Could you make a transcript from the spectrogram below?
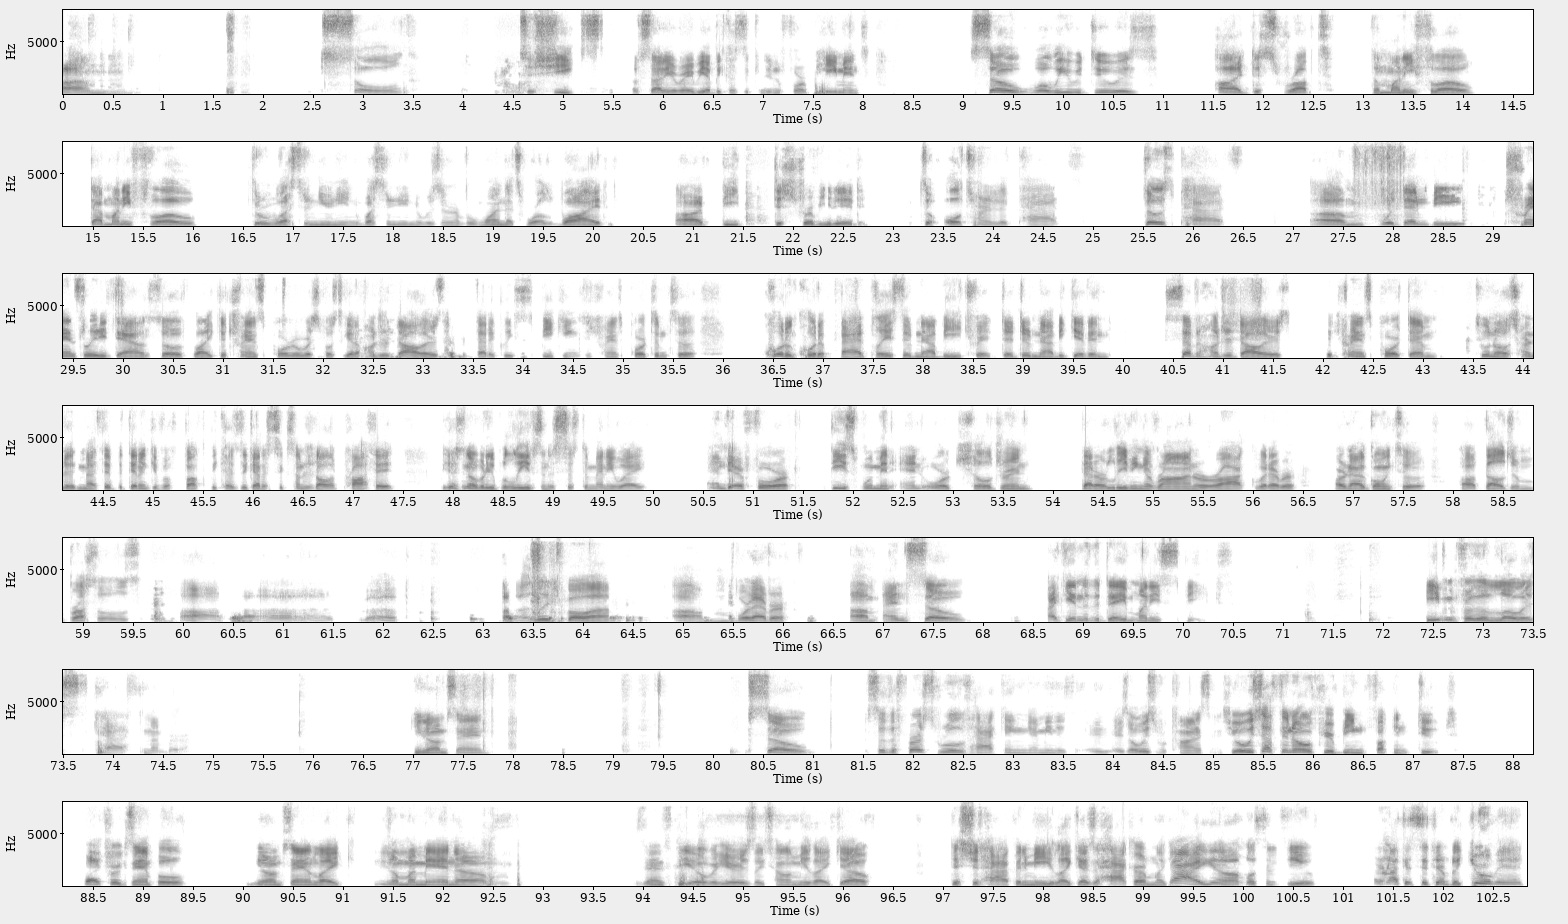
um sold to sheiks of Saudi Arabia because they couldn't afford payment. So what we would do is uh disrupt the money flow. That money flow through Western Union. Western Union was the number one, that's worldwide. Uh be distributed to alternative paths. Those paths um, would then be translated down. So if like the transporter was supposed to get a hundred dollars, hypothetically speaking, to transport them to quote unquote a bad place, they'd now be tra- they'd now be given seven hundred dollars to transport them to an alternative method, but they don't give a fuck because they got a six hundred dollar profit because nobody believes in the system anyway, and therefore these women and or children that are leaving Iran or Iraq, whatever, are now going to uh, Belgium, Brussels, uh, uh, uh, uh, Lisboa, um, whatever. Um, and so at the end of the day, money speaks, even for the lowest cast member. You know what I'm saying? So, so the first rule of hacking, I mean, is is always reconnaissance. You always have to know if you're being fucking duped. Like, for example, you know what I'm saying? Like, you know, my man um Zensty over here is like telling me like, yo, this should happen to me. Like as a hacker, I'm like, ah, you know, I'm listening to you. I'm not gonna sit there and be like, yo, man,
